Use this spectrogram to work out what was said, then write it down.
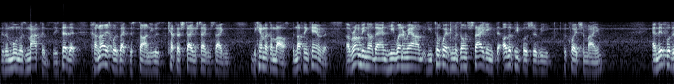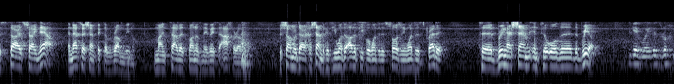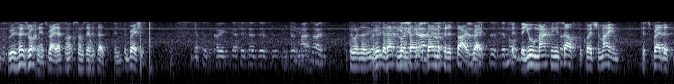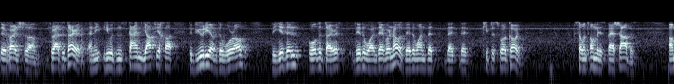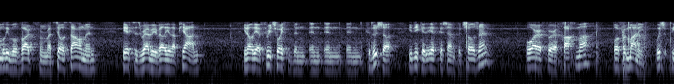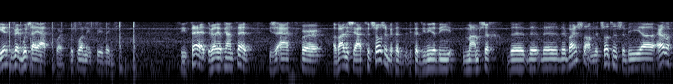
the moon was mativ. So he said that Chanoich was like the sun. He was kept on steiging, steiging. He became like a mouse, but nothing came of it. Avram Avinu then he went around. He took away from his own steiging that other people should be for shemayim, and therefore the stars shined out, and that's why Hashem picked up Avram Avinu. Mein Tzavet of Nevesa Acharav. V'shamru Derech Hashem because he wanted other people wanted his children. He wanted to spread it to bring Hashem into all the the bria. He gave away his ruchnis. With his ruchnis, right? That's what some Sefer says in, in Bereshit. That's what the Koy- that's what it says, this, this matzah. There was a- That's to give diamond to the stars, right? The That you were maxing yourself for Kvod Shemayim to spread the, the Rebbeinu Shalom throughout the Dairis. And he, he was in Skaim Yafyecha, the beauty of the world, the Yidden, all the Dairis, they're the ones everyone knows. They're the ones that, that, that keep this world going. Someone told me this past Shabbos. Unbelievable vart from Ratzio Solomon. It's his Rebbe, Reb Elya Lopian. You know, they have three choices in, in, in, in Kedusha. Either you could ask Hashem for children, or for chachma, or for money. Which the answer Rebbe, which I ask for? Which one of these three things? So he said, the Rebbe Yochanan said, you should ask for Avad, you should ask for children because because you need to be mamshach the the the the Baruch Shalom. The children should be uh, erlich.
